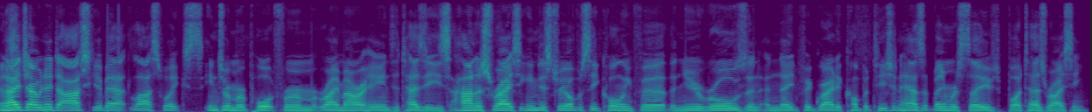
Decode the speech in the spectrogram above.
And AJ, we need to ask you about last week's interim report from Ray Murray into Tassie's harness racing industry, obviously calling for the new rules and, and need for greater competition. How's it been received by Tas Racing?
